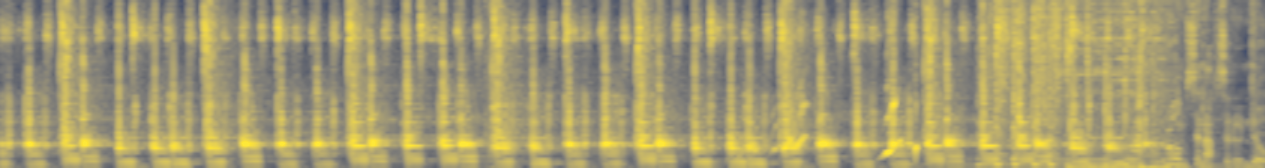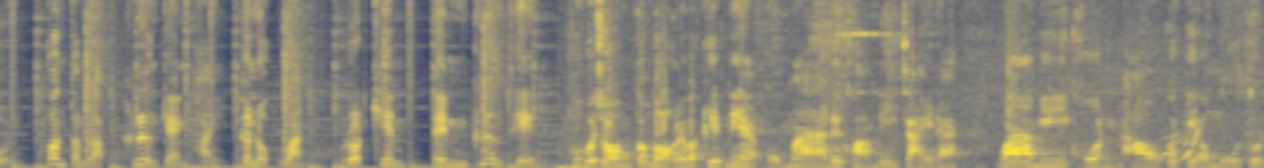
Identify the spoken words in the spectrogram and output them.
ร่วมสนับสนุนโดย ต้นตำรับเครื่องแกงไทย กนกวันรสเข้ม เต็มเครื่องเทศ คุณผู้ชมต้องบอกเลยว่าคลิปเนี่ยผมมาด้วยความดีใจนะ ว่ามีคนเอาก๋วยเตี๋ยวหมูตุ๋น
